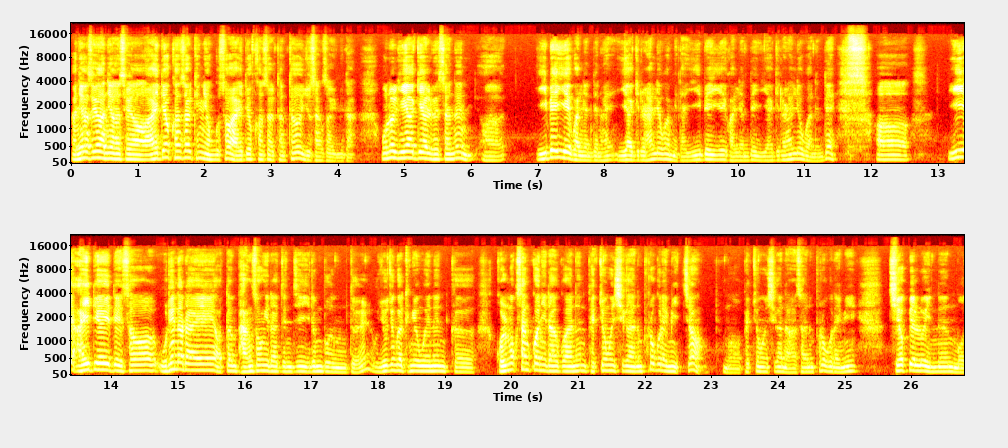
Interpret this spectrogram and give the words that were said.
안녕하세요. 안녕하세요. 아이디어 컨설팅 연구소 아이디어 컨설턴트 유상석입니다. 오늘 이야기할 회사는 어, 이베이에 관련된 회- 이야기를 하려고 합니다. 이베이에 관련된 이야기를 하려고 하는데 어, 이 아이디어에 대해서 우리나라의 어떤 방송이라든지 이런 분들 요즘 같은 경우에는 그 골목 상권이라고 하는 백종원 씨가 하는 프로그램이 있죠. 뭐 백종원 씨가 나와서 하는 프로그램이 지역별로 있는 뭐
